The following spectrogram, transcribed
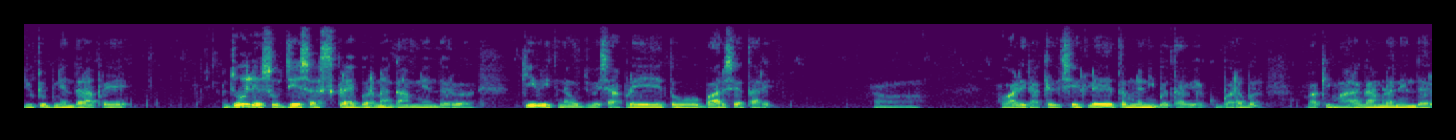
યુટ્યુબની અંદર આપણે જોઈ લેશું જે સબસ્ક્રાઈબરના ગામની અંદર કેવી રીતના ઉજવે છે. આપણે તો બહાર છે તારે. વાડી રાખેલ છે એટલે તમને નહીં બતાવી શકું બરાબર? બાકી મારા ગામડાની અંદર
